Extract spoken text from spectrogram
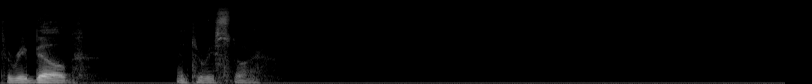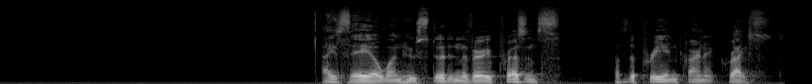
to rebuild and to restore. Isaiah, one who stood in the very presence of the pre incarnate Christ,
